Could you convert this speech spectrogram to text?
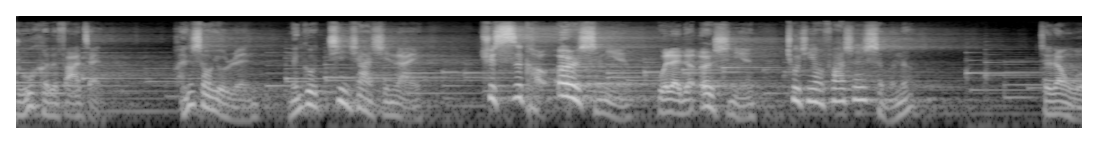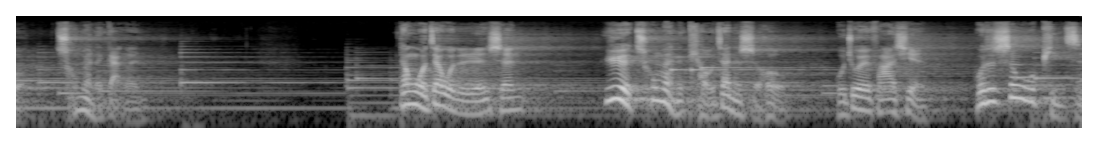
如何的发展。很少有人能够静下心来。去思考二十年未来的二十年究竟要发生什么呢？这让我充满了感恩。当我在我的人生越充满了挑战的时候，我就会发现我的生活品质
